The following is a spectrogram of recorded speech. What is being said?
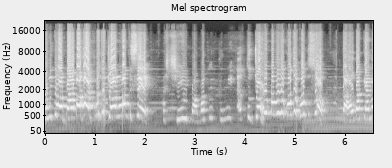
উনি তোমার বাবা হয় জন্ম দিছে। আর সেই বাবাকে তুমি এত কথা বলতেছো। তাও বা কেন?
